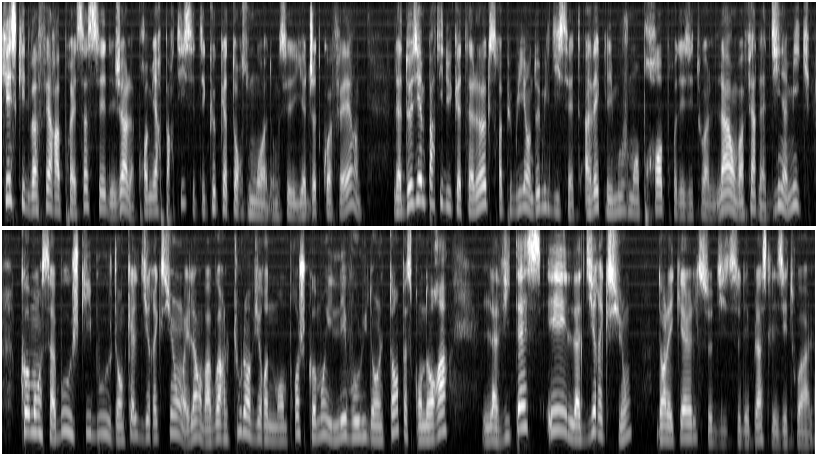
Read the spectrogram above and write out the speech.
Qu'est-ce qu'il va faire après? Ça, c'est déjà la première partie, c'était que 14 mois, donc il y a déjà de quoi faire. La deuxième partie du catalogue sera publiée en 2017 avec les mouvements propres des étoiles. Là, on va faire de la dynamique. Comment ça bouge, qui bouge, dans quelle direction? Et là, on va voir tout l'environnement proche, comment il évolue dans le temps, parce qu'on aura la vitesse et la direction dans lesquelles se, se déplacent les étoiles.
